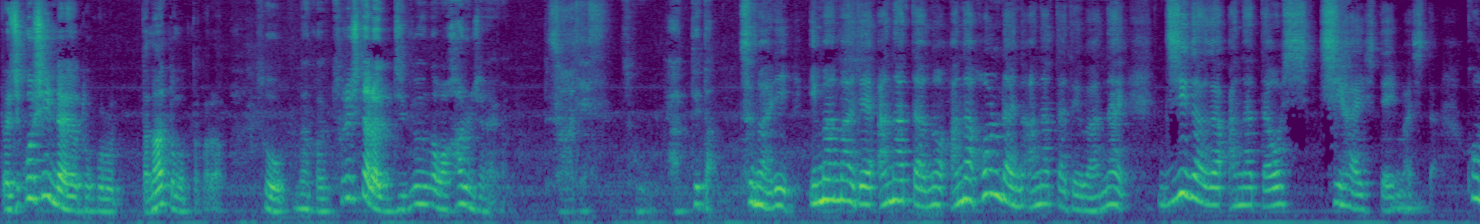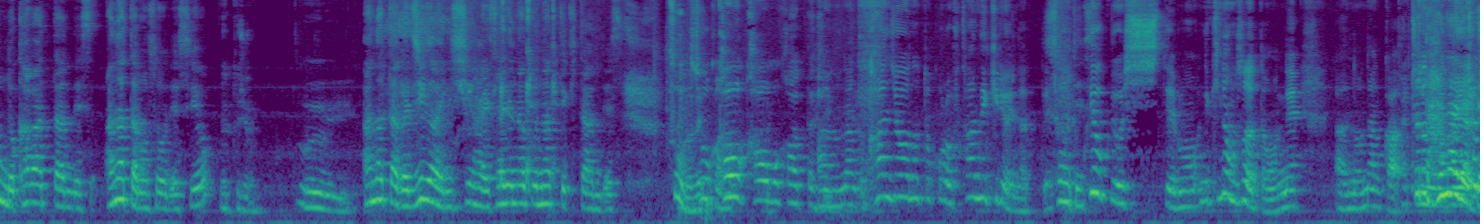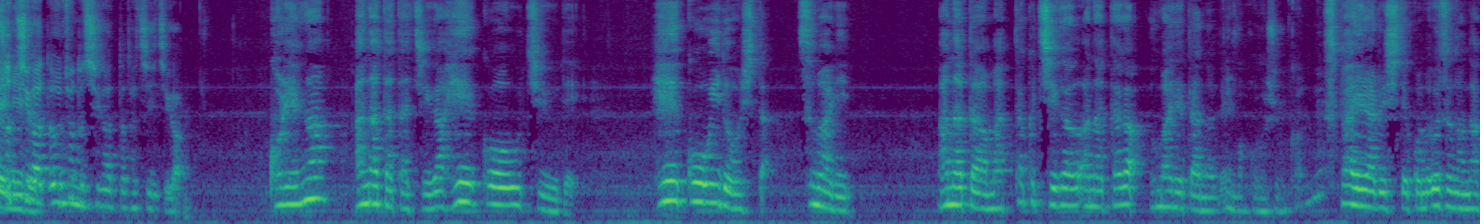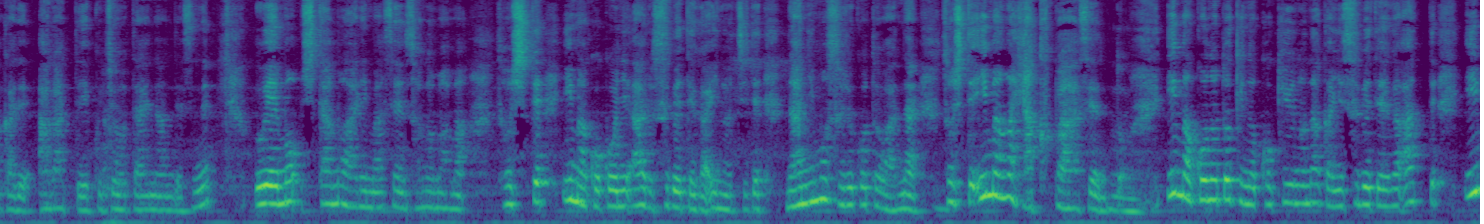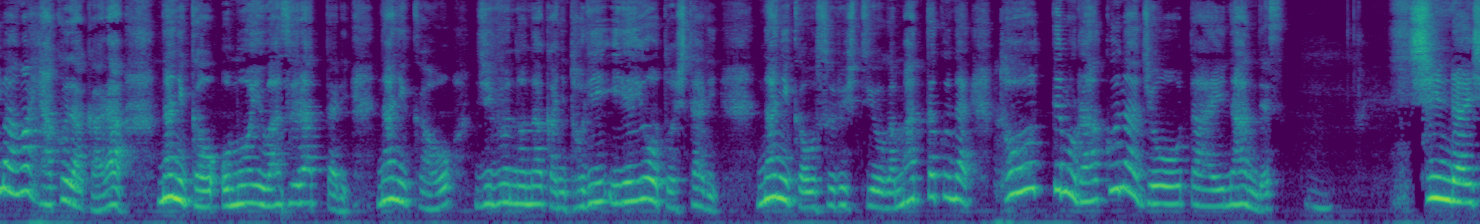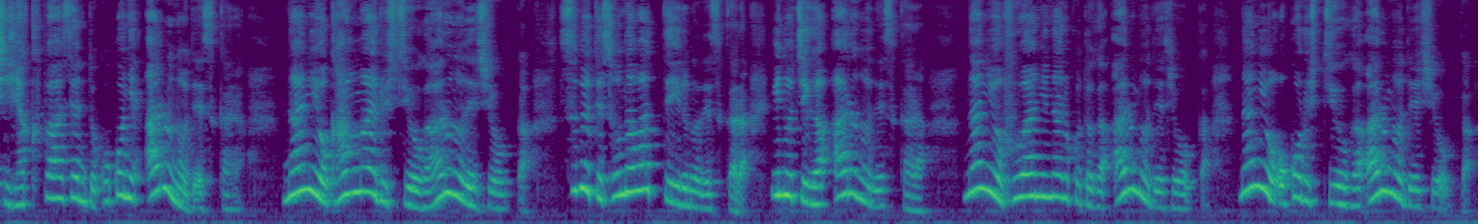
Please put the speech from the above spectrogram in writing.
だ自己信頼のところだなと思ったから。そう。なんかそれしたら自分が分かるんじゃないかなそうです。そう。やってた。つまり今まであなたのあな本来のあなたではない。自我があなたをし支配していました今度変わったんです。あなたもそうですよ。やったじゃんうん。あなたが自我に支配されなくなってきたんです。そうだね。そうかも顔顔も変わったし。あのなんか感情のところを俯瞰できるようになってそうです。く。よくよしてもで昨日もそうだったもんね。あのなんかちょっと離れてみる。ちょっと違ったうん。ちょっと違った立ち位置が、これがあなたたちが平行宇宙で平行移動した。つまり、あなたは全く違うあなたが生まれたのです。今この瞬間ねスパイラルしてこの渦の中で上がっていく状態なんですね。上も下もありません、そのまま。そして今ここにある全てが命で何もすることはない。そして今が100%。うん今この時の呼吸の中に全てがあって、今が100だから何かを思い患ったり、何かを自分の中に取り入れようとしたり、何かをする必要が全くない、とっても楽な状態なんです。うん信頼し100%ここにあるのですから、何を考える必要があるのでしょうか。すべて備わっているのですから、命があるのですから、何を不安になることがあるのでしょうか。何を起こる必要があるのでしょうか。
